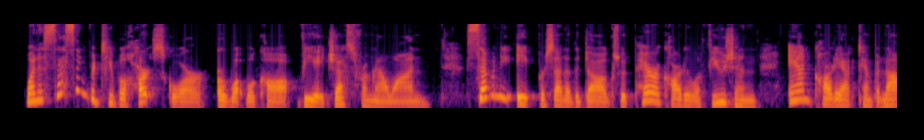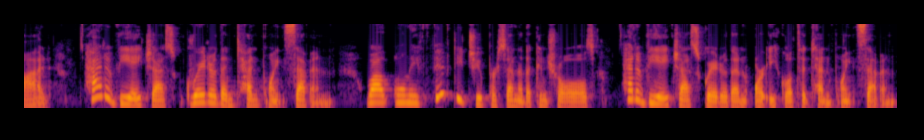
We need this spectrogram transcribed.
When assessing vertebral heart score, or what we'll call VHS from now on, 78% of the dogs with pericardial effusion and cardiac tamponade had a VHS greater than 10.7, while only 52% of the controls had a VHS greater than or equal to 10.7.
